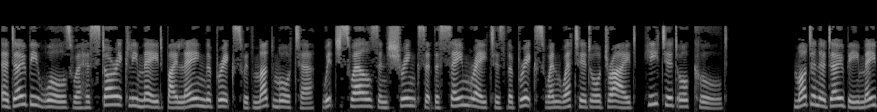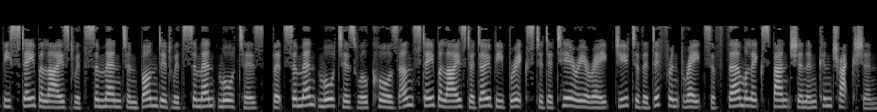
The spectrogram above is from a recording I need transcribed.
Adobe walls were historically made by laying the bricks with mud mortar, which swells and shrinks at the same rate as the bricks when wetted or dried, heated or cooled. Modern adobe may be stabilized with cement and bonded with cement mortars, but cement mortars will cause unstabilized adobe bricks to deteriorate due to the different rates of thermal expansion and contraction.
